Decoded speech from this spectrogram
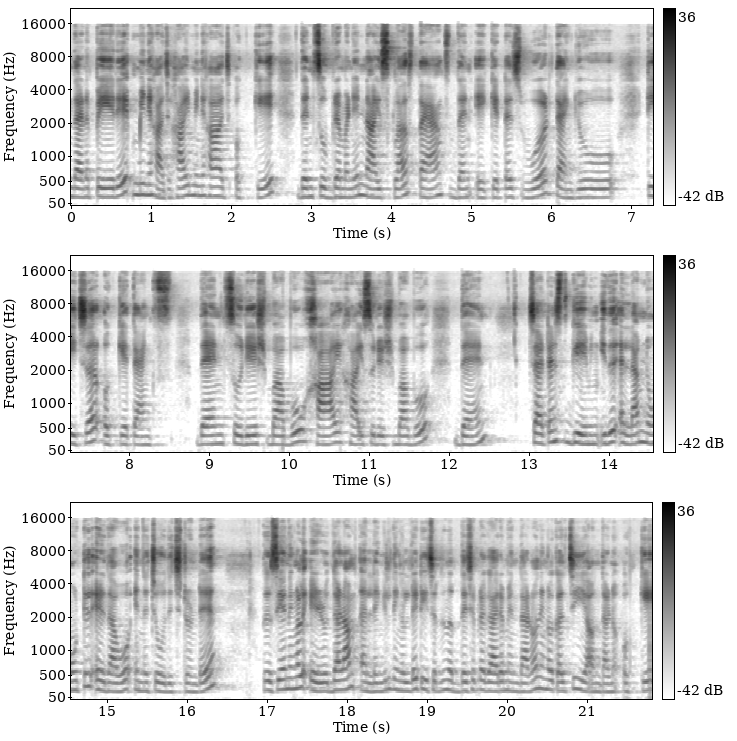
എന്താണ് പേര് Minhaj hi Minhaj okay then Subrahmanyan nice class thanks then A K touch word thank you teacher okay thanks then Suresh Babu hi hi Suresh Babu then ചേട്ടൻസ് ഗെയിമിംഗ് ഇത് എല്ലാം നോട്ടിൽ എഴുതാവോ എന്ന് ചോദിച്ചിട്ടുണ്ട് തീർച്ചയായും നിങ്ങൾ എഴുതണം അല്ലെങ്കിൽ നിങ്ങളുടെ ടീച്ചറുടെ നിർദ്ദേശപ്രകാരം എന്താണോ നിങ്ങൾക്കത് ചെയ്യാവുന്നതാണ് okay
